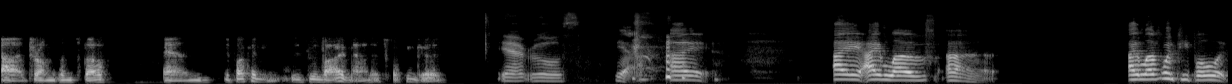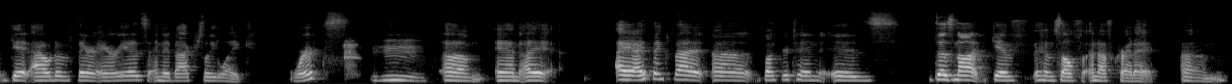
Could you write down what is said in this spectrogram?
uh, drums and stuff. And it fucking it's a vibe, man. It's fucking good. Yeah, it rules. yeah i i i love uh i love when people get out of their areas and it actually like works hmm um and i i i think that uh bunkerton is does not give himself enough credit um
